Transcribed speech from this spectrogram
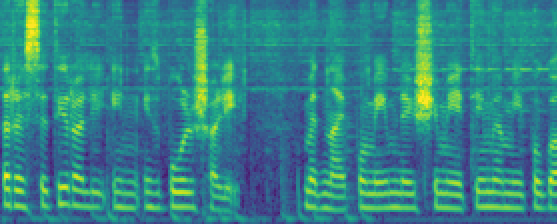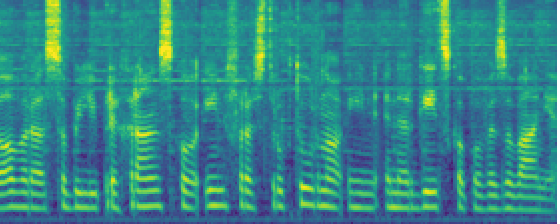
resetirali in izboljšali. Med najpomembnejšimi temami pogovora so bili prehransko, infrastrukturno in energetsko povezovanje.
